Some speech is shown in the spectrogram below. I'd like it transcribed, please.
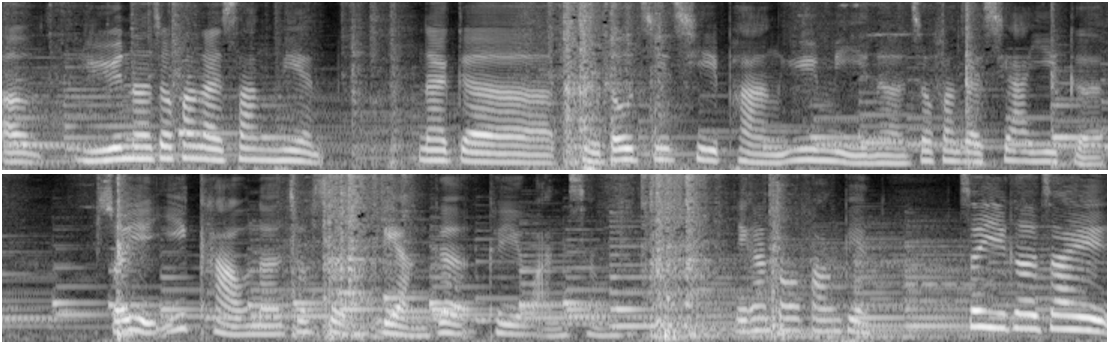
呃，鱼呢就放在上面，那个土豆机器旁，玉米呢就放在下一格，所以一烤呢就是两个可以完成。你看多方便！这一个在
